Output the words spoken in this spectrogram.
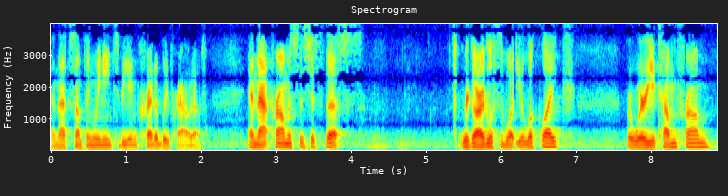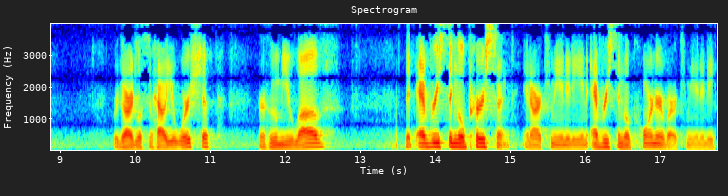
And that's something we need to be incredibly proud of. And that promise is just this regardless of what you look like, or where you come from, regardless of how you worship or whom you love, that every single person in our community, in every single corner of our community,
